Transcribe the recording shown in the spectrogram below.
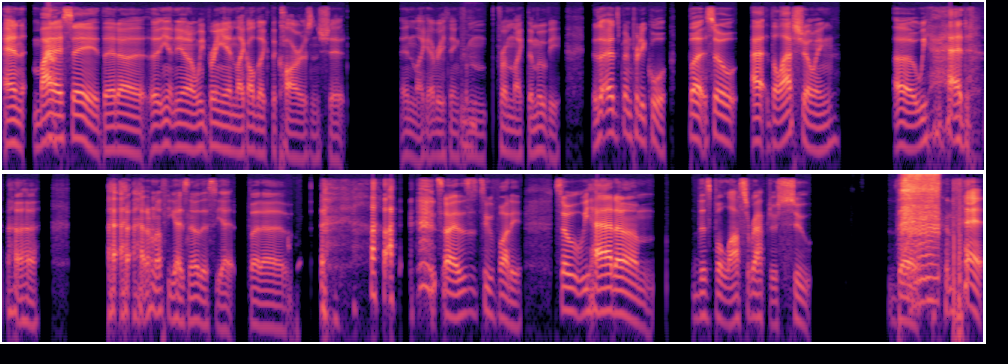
and might Yeah. I say that uh, uh, you, you know we bring in like all like the cars and shit, and like everything from from like the movie. It's, it's been pretty cool. But so at the last showing, uh, we had uh, I, I don't know if you guys know this yet, but uh, sorry, this is too funny. So we had um this Velociraptor suit that that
